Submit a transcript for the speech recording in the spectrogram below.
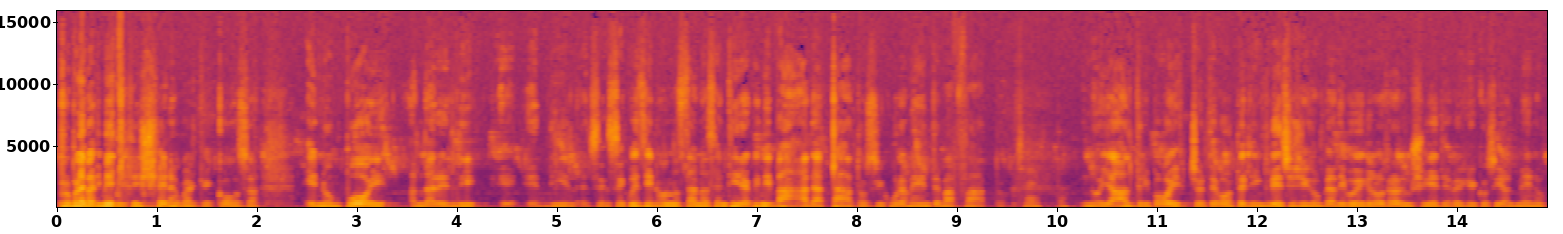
problema di mettere in scena qualche cosa e non puoi andare lì e, e di, se, se, questi non stanno a sentire, quindi va adattato, sicuramente va fatto. Certo. Noi altri poi certe volte gli inglesi ci compiate voi che lo traducete perché così almeno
